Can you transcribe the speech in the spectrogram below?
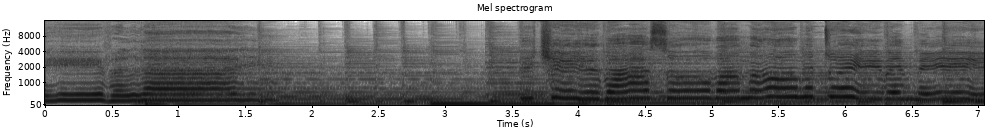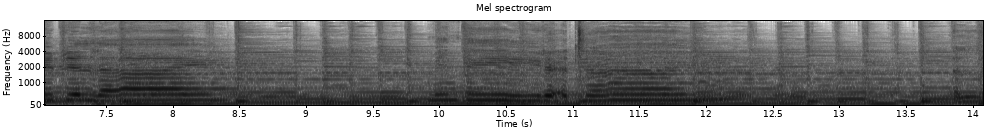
ေဗလိုက်ချစ်ရပါဆိုပါမမတွေ့ပဲမေးပြလိုက်မင်းတည်တဲ့အတိုင်းအလ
